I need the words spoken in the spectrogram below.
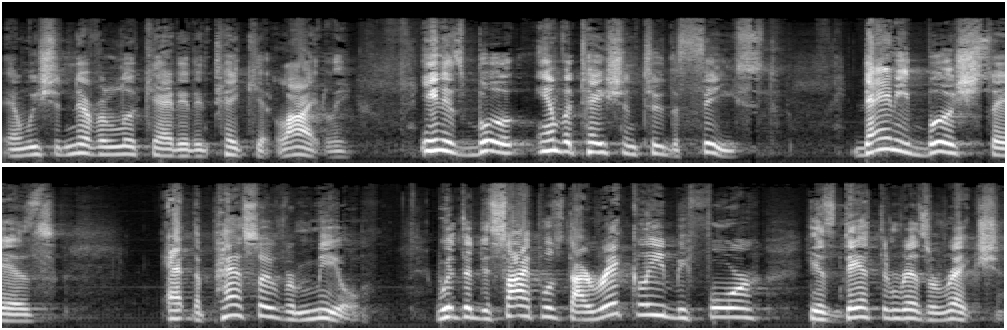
And we should never look at it and take it lightly. In his book, Invitation to the Feast, Danny Bush says, at the Passover meal with the disciples directly before his death and resurrection,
